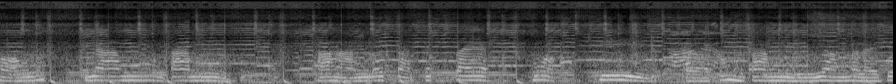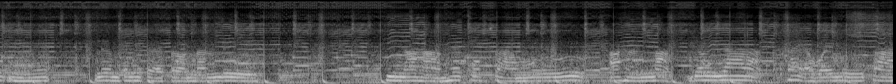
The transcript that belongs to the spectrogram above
ของยำตำอาหารรสจัดแซ่บพวกที่เอ่อส้มตำหรือยำอะไรพวกนี้ เริ่มตั้งแต่ตอนนั้นเลย กินอาหารให้ครบสามมื้อ อาหารหนักย่อยยากให้เอาไว้มื้อเช้า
